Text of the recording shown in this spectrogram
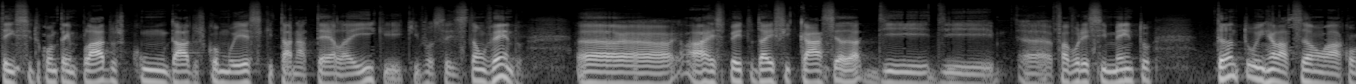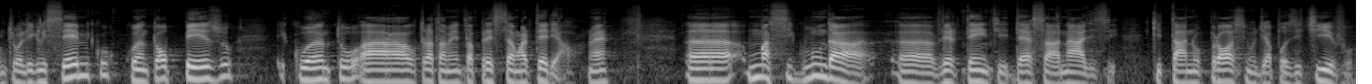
têm sido contemplados com dados como esse que está na tela aí, que, que vocês estão vendo, uh, a respeito da eficácia de, de uh, favorecimento tanto em relação ao controle glicêmico, quanto ao peso e quanto ao tratamento da pressão arterial. Né? Uh, uma segunda vertente dessa análise, que está no próximo diapositivo,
